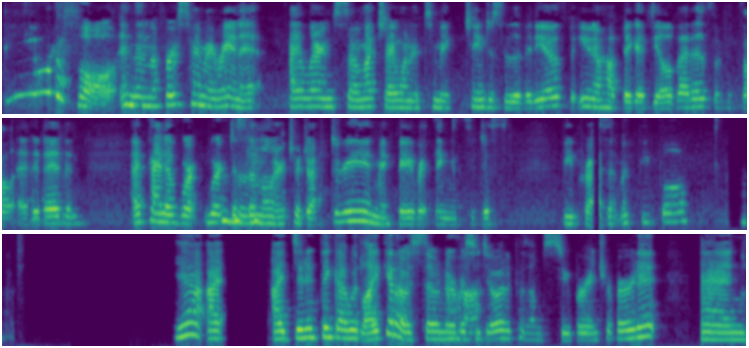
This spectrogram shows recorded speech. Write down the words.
beautiful and then the first time i ran it i learned so much i wanted to make changes to the videos but you know how big a deal that is if it's all edited and i've kind of wor- worked a Mhm. similar trajectory and my favorite thing is to just be present with people Yeah, I I didn't think I would like it. I was so nervous Uh-huh. to do it because I'm super introverted, and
